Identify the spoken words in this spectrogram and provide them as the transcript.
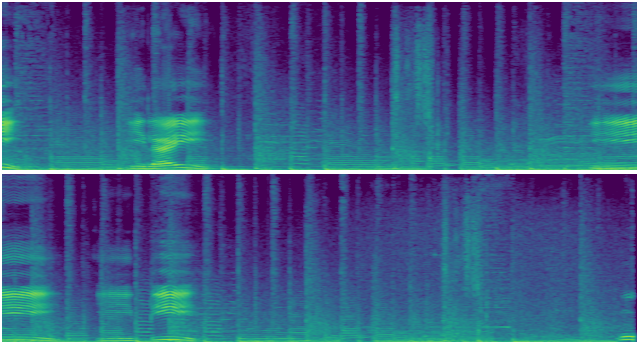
இ. இலை. ஈ ஈட்டி உ.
